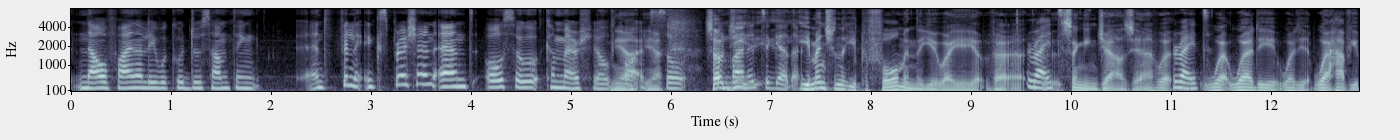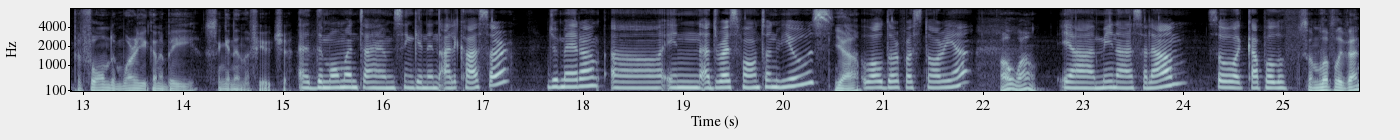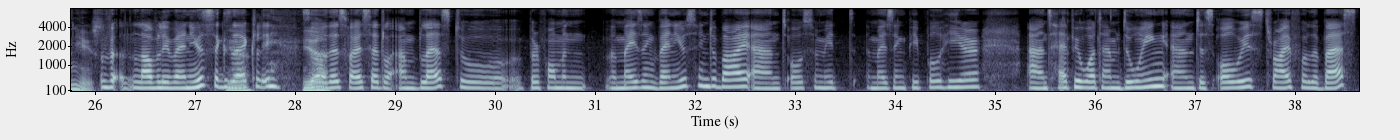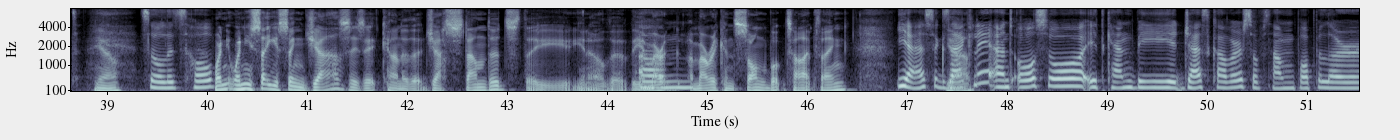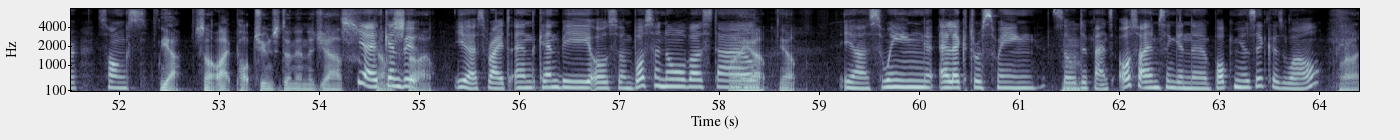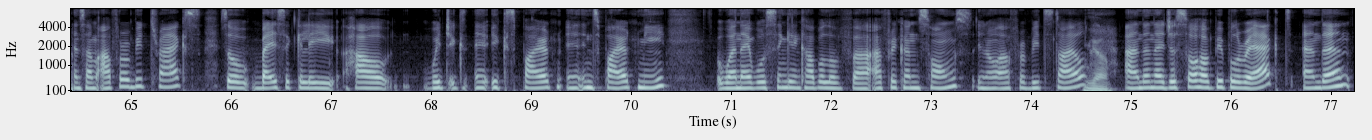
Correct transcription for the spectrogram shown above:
now finally we could do something and feeling expression and also commercial Yeah, part. yeah. So, So, combine you, it together. You mentioned that you perform in the UAE, at, Ver- Right. Singing jazz, yeah. Where, Right. Where, where do you, where do you, where have you performed, and where are you going to be singing in the future? At the moment, I am singing in Al Qasr, Jumeirah, uh, in Address Fountain Views, Yeah. Waldorf Astoria, Oh wow. yeah, Mina Salam, So a couple of Some lovely venues. v- lovely venues, exactly. Yeah. So that's why I said I'm blessed to perform in amazing venues in Dubai and also meet amazing people here, and happy what I'm doing and just always strive for the best. Yeah. So let's hope. When when you say you sing jazz, is it kind of the jazz standards, the you know the the Ameri- Um, American songbook type thing? Yes, exactly. And also, it can be jazz covers of some popular songs. Yeah, it's not like pop tunes done in a jazz Yeah, it can be. style. Yes, right. And can be also in bossa nova Oh, style. yeah, yeah. Yeah, swing, electro swing. So Mm. depends. Also, I'm singing uh, pop music as well, Right. and some Afrobeat tracks. So basically, how which ex- expired inspired me when I was singing a couple of uh, African songs, you know, Afrobeat style. Yeah. And then I just saw how people react, and then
